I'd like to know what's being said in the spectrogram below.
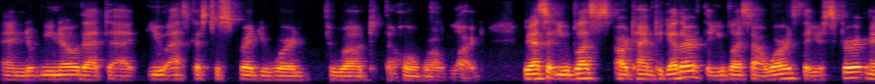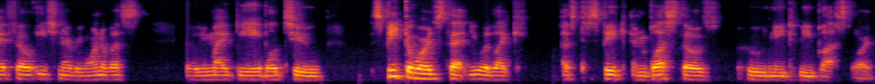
And we know that uh, you ask us to spread your word throughout the whole world, Lord. We ask that you bless our time together, that you bless our words, that your spirit may fill each and every one of us, that we might be able to speak the words that you would like us to speak and bless those who need to be blessed, Lord.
